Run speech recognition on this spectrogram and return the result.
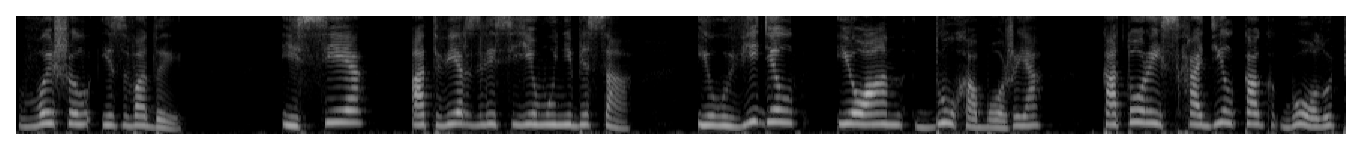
вышел из воды. И се отверзлись ему небеса, и увидел – Иоанн Духа Божия, который сходил как голубь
